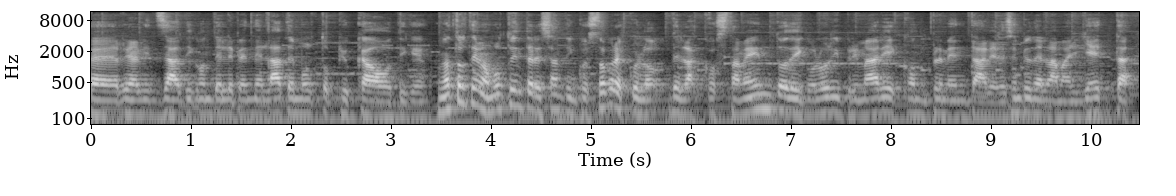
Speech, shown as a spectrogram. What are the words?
eh, realizzati con delle pennellate molto più caotiche. Un altro tema molto interessante in quest'opera è quello dell'accostamento dei colori primari e complementari, ad esempio nella maglietta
